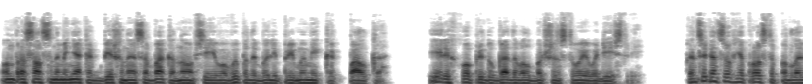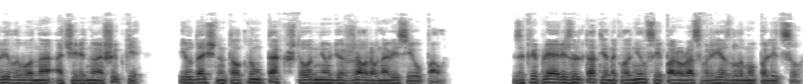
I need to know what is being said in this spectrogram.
Он бросался на меня, как бешеная собака, но все его выпады были прямыми, как палка. Я легко предугадывал большинство его действий. В конце концов, я просто подловил его на очередной ошибке и удачно толкнул так, что он не удержал равновесия и упал. Закрепляя результат, я наклонился и пару раз врезал ему по лицу.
